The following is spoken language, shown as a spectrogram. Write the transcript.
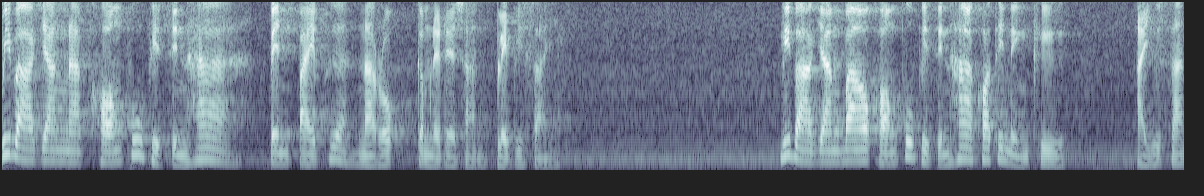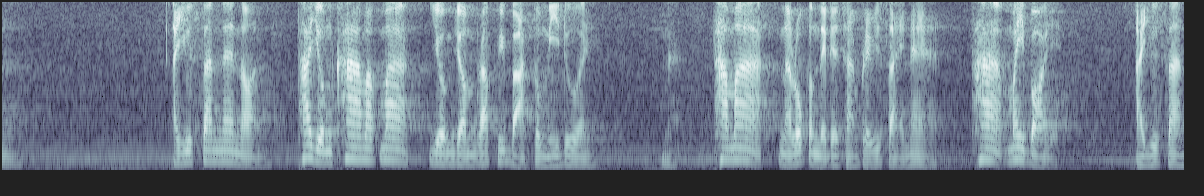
วิบากอย่างหนักของผู้ผิดศีลห้าเป็นไปเพื่อนรกกำเนิดเดชานเปรตวิสัย วิบากอย่างเบาของผู้ผิดศีลห้าข้อที่หนึ่งคือ อายุสั้น อายุสั้นแน่นอน ถ้ายมฆ่ามากๆ ยมยอมรับวิบากตรงนี้ด้วยถ้ามากนรกกำเนิดเดชานเปรตวิสัยแน่ ถ้าไม่บ่อย อายุสั้น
